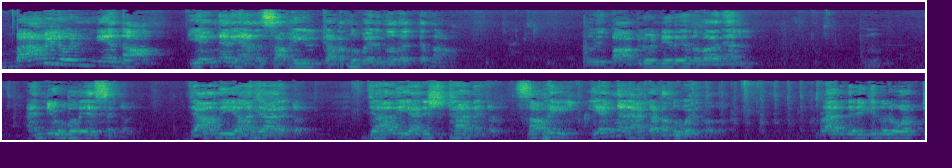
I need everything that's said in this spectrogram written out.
ബാബിലോന്യത എങ്ങനെയാണ് സഭയിൽ കടന്നു വരുന്നത് എന്നാണ്. ഈ ബാബിലോന്യത എന്ന് പറഞ്ഞാൽ അന്യ ഉപദേശങ്ങൾ ജാതി ആചാരങ്ങൾ ജാതി അനുഷ്ഠാനങ്ങൾ സഭയിൽ എങ്ങനെയാ കടന്നു വരുന്നത്? നമ്മളാരും ഒരു ഒറ്റ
